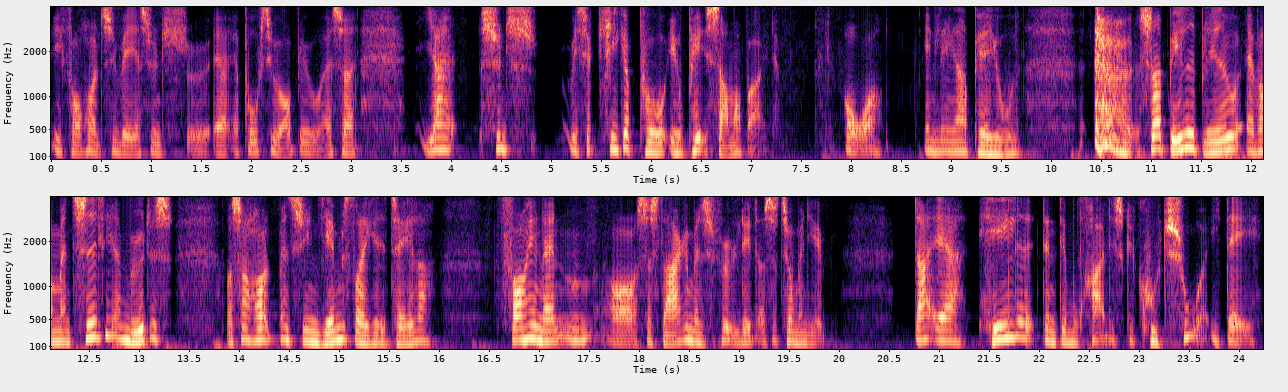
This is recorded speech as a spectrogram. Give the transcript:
i forhold til, hvad jeg synes øh, er, er positivt at opleve. Altså, jeg synes, hvis jeg kigger på europæisk samarbejde over en længere periode, så er billedet blevet, at hvor man tidligere mødtes, og så holdt man sine hjemmestrikkede taler for hinanden, og så snakkede man selvfølgelig lidt, og så tog man hjem. Der er hele den demokratiske kultur i dag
